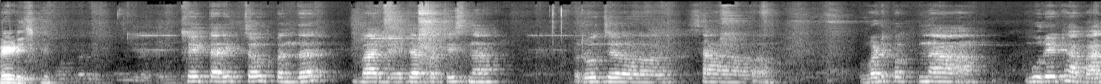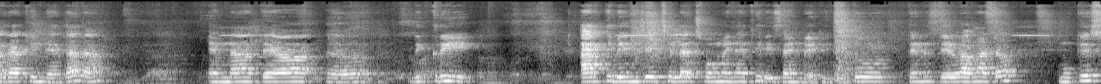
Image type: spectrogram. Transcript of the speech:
રેડી છે છ તારીખ ચૌદ, પંદર, બાર, બે હજાર પચીસના રોજ વડપગના બુરેઠા ભાગ રાખીને રહેતા હતા. એમના ત્યાં દીકરી આરતીબેન જે છેલ્લા છ મહિનાથી રિસાઈન બેઠી હતી. તો તેને તેડવા માટે મુકેશ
